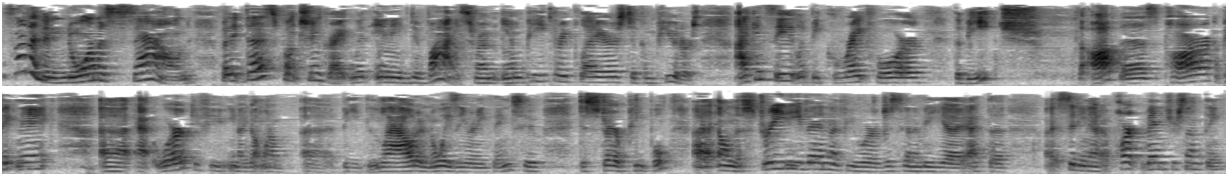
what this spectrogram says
It's not an enormous sound, but it does function great with any device, from MP3 players to computers. I can see it would be great for the beach, the office, park, a picnic, uh, at work if you you know you don't want to uh, be loud or noisy or anything to disturb people. Uh, on the street even if you were just going to be uh, at the uh, sitting at a park bench or something.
